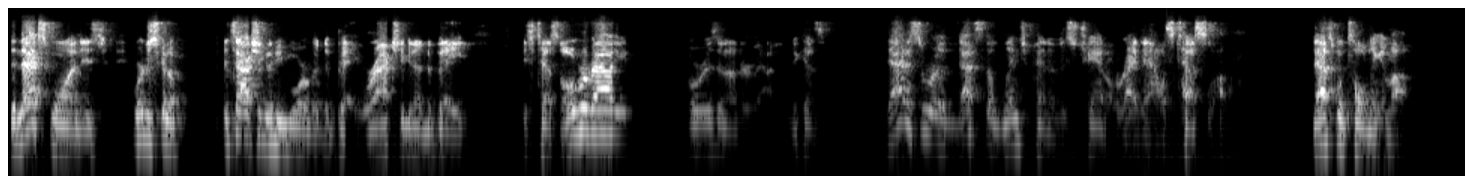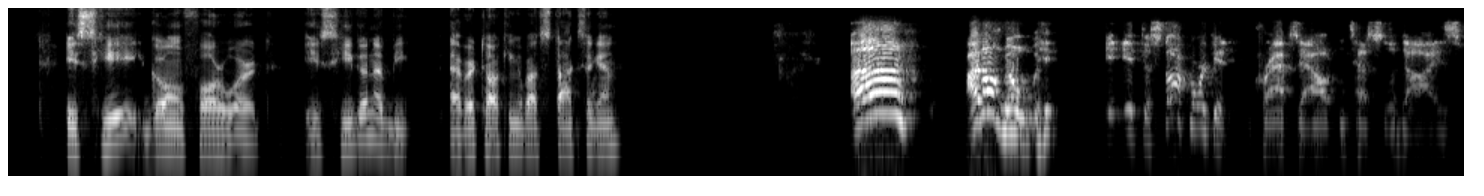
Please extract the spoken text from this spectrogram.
The next one is we're just gonna it's actually gonna be more of a debate. We're actually gonna debate is Tesla overvalued or is it undervalued? Because that is sort of that's the linchpin of his channel right now is Tesla. That's what's holding him up. Is he going forward? Is he gonna be ever talking about stocks again? Uh, I don't know. If the stock market craps out and Tesla dies,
